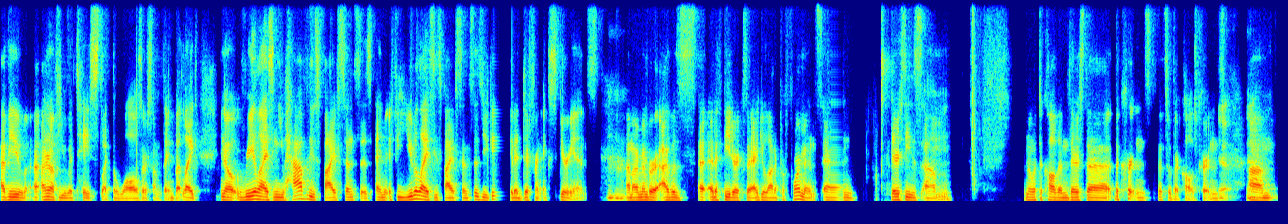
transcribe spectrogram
Have you? I don't know if you would taste like the walls or something, but like you know, realizing you have these five senses, and if you utilize these five senses, you get a different experience. Mhm. Um, I remember I was at, at a theater because I do a lot of performance, and there's these um, I know what to call them. There's the the curtains. That's what they're called, curtains. Yeah. yeah. Um,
